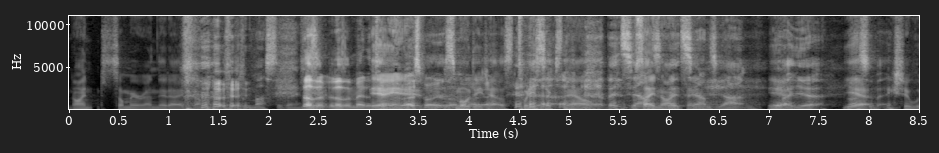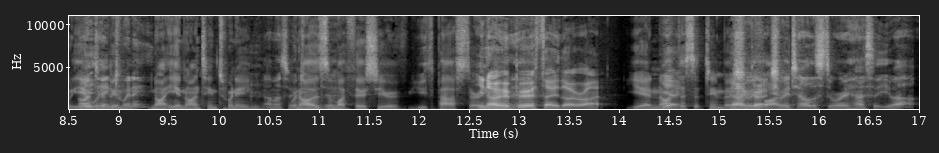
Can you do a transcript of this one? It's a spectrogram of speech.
Nine, somewhere around that age. Something you must have been. Doesn't it doesn't matter. yeah, too yeah, much, yeah, I suppose. small details. 26 now. Yeah, that We'll say sounds, 19. that sounds young. Yeah. But yeah. Yeah, must have been. actually, w- yeah, it would have 1920? been ni- yeah, 1920. Mm. I when been I was in my first year of youth pastor. You know her Yeah. birthday though, right? yeah, 9th Yeah. of September. Yeah, Should we, should we tell the story how I set you up?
